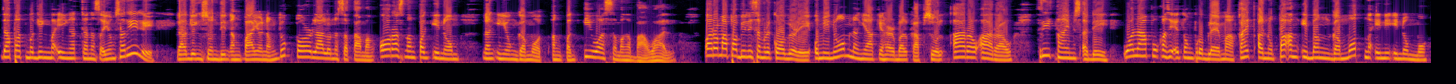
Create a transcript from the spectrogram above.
dapat maging maingat ka na sa iyong sarili. Laging sundin ang payo ng doktor, lalo na sa tamang oras ng pag-inom ng iyong gamot, ang pag-iwas sa mga bawal. Para mapabilis ang recovery, uminom ng Yaki Herbal Capsule araw-araw, 3 times a day. Wala po kasi itong problema. Kahit ano pa ang ibang gamot na iniinom mo,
